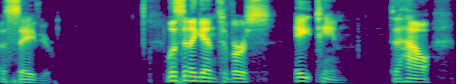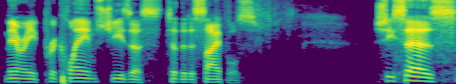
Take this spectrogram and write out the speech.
a Savior. Listen again to verse 18, to how Mary proclaims Jesus to the disciples she says,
